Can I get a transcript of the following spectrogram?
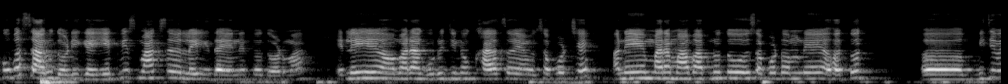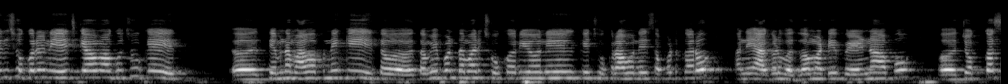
ખૂબ જ સારું દોડી ગઈ. એકવીસ માર્ક્સ લઈ લીધા એને તો દોડમાં. એટલે એ અમારા ગુરુજીનો ખાસ સપોર્ટ છે અને મારા મા બાપનો તો સપોર્ટ અમને હતો જ. બીજી બધી છોકરીઓને એ જ કહેવા માગું છું કે તેમના મા બાપને કે તમે પણ તમારી છોકરીઓને કે છોકરાઓને સપોર્ટ કરો અને આગળ વધવા માટે પ્રેરણા આપો ચોક્કસ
